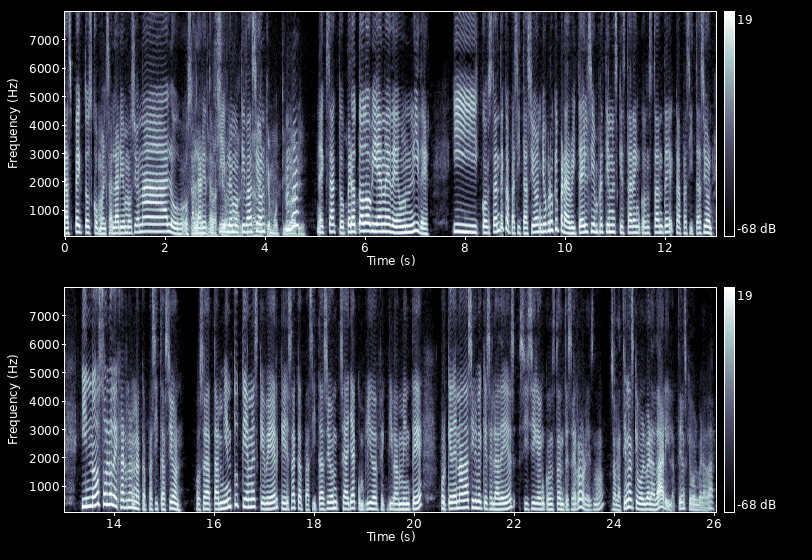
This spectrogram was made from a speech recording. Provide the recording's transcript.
aspectos como el salario emocional o, salario tangible, motivación. que motivar. Exacto, pero todo viene de un líder. Y constante capacitación, yo creo que para retail siempre tienes que estar en constante capacitación. Y no solo dejarlo en la capacitación, o sea, también tú tienes que ver que esa capacitación se haya cumplido efectivamente, porque de nada sirve que se la des si siguen constantes errores, ¿no? O sea, la tienes que volver a dar y la tienes que volver a dar.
